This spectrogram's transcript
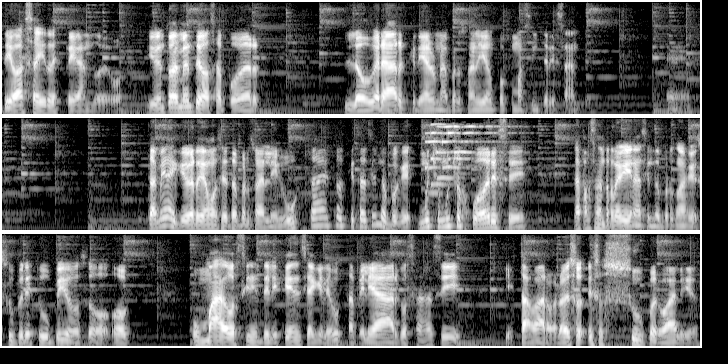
te vas a ir despegando de vos. Y eventualmente vas a poder lograr crear una personalidad un poco más interesante. Eh, también hay que ver, digamos, si a esta persona le gusta esto que está haciendo, porque muchos, muchos jugadores se la pasan re bien haciendo personajes súper estúpidos o, un mago sin inteligencia que le gusta pelear, cosas así. Y está bárbaro, eso, eso es súper válido.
